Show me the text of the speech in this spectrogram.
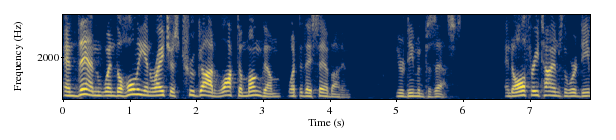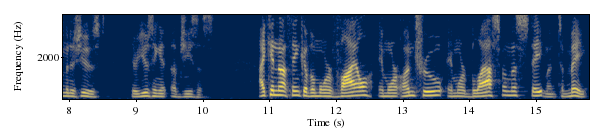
And then, when the holy and righteous true God walked among them, what did they say about him? You're demon possessed. And all three times the word demon is used, they're using it of Jesus. I cannot think of a more vile, a more untrue, a more blasphemous statement to make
